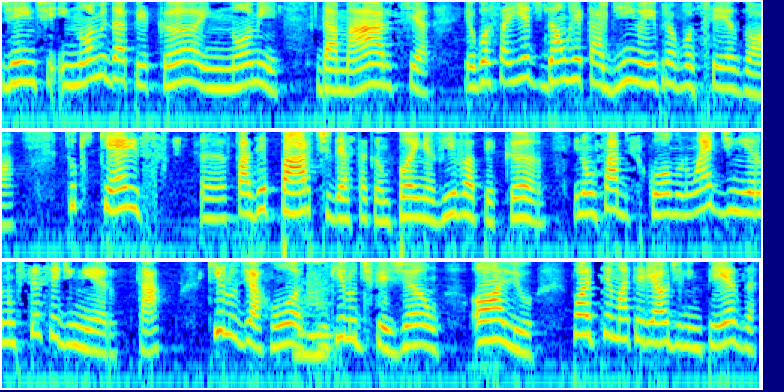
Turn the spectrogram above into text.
Gente, em nome da Pecan, em nome da Márcia, eu gostaria de dar um recadinho aí para vocês, ó. Tu que queres uh, fazer parte desta campanha Viva a Pecan e não sabes como, não é dinheiro, não precisa ser dinheiro, tá? Quilo de arroz, um quilo de feijão, óleo, pode ser material de limpeza,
